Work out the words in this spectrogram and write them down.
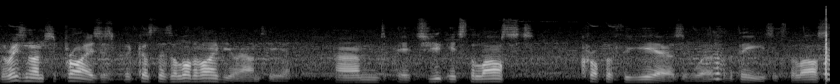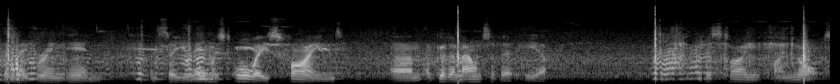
The reason I'm surprised is because there's a lot of ivy around here, and it's it's the last crop of the year, as it were, for the bees. It's the last thing they bring in, and so you almost always find um, a good amount of it here. This time I'm not,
